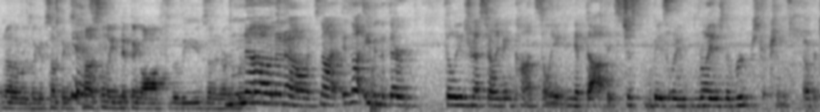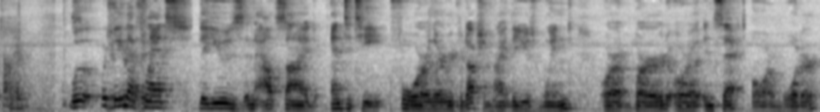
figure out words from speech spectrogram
In other words, like if something's Yes. constantly nipping off the leaves on an urban No, no, no. It's not. It's not even that they're the leaves are necessarily being constantly nipped off. It's just basically related to the root restrictions over time. Well, Which being that plants they use an outside entity for their reproduction, right? They use wind or a bird or an insect or water.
